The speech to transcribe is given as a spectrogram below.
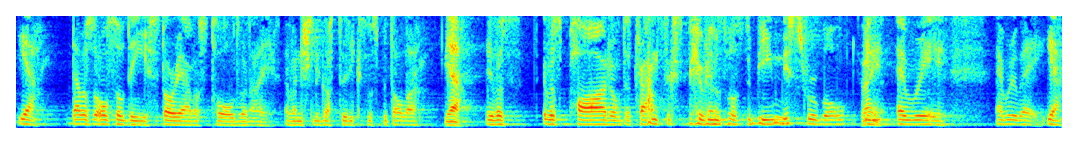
yeah, that was also the story I was told when I eventually got to Rikshospitalet. Yeah. It was it was part of the trans experience was to be miserable Right. in every every way. Yeah.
